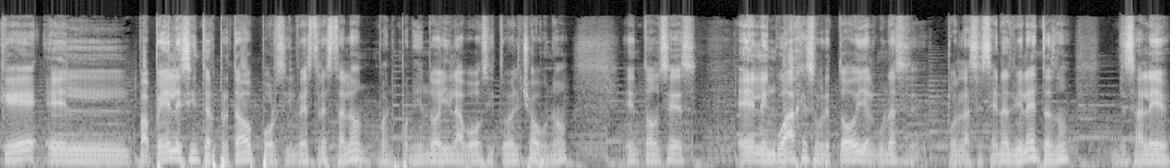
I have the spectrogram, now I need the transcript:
que el papel es interpretado por Silvestre Stallone. Bueno, poniendo ahí la voz y todo el show, ¿no? Entonces, el lenguaje sobre todo y algunas eh, pues las escenas violentas, ¿no? Donde sale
